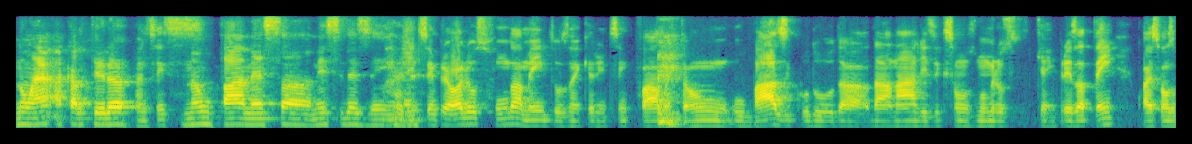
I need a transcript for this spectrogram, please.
não é a carteira não está nessa nesse desenho. A né? gente sempre olha os fundamentos, né, que a gente sempre fala. Então, o básico do, da, da análise, que são os números que a empresa tem, quais são as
